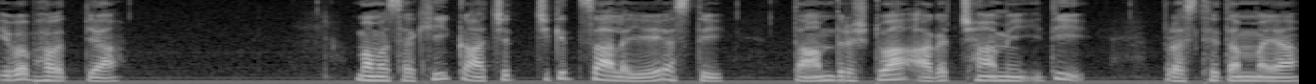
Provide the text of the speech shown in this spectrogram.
इव भवत्या। मम सखी काचित् चिकित्सालये अस्ति ताम् दृष्ट्वा आगच्छामि इति प्रस्थितम् मया।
